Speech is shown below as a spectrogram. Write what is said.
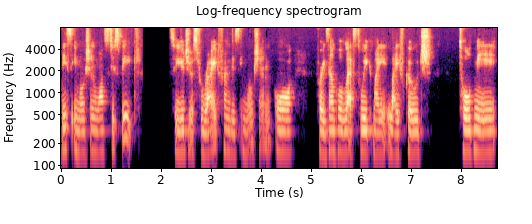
this emotion wants to speak so you just write from this emotion or for example last week my life coach told me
